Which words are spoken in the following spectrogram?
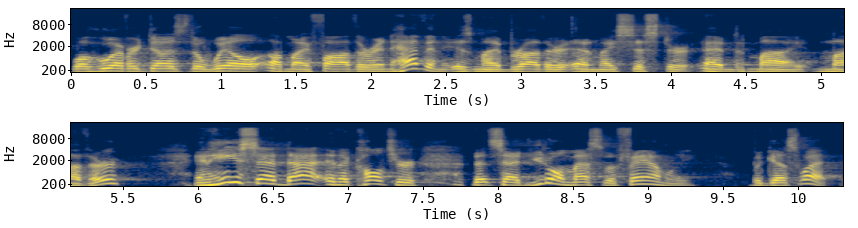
Well, whoever does the will of my Father in heaven is my brother and my sister and my mother. And he said that in a culture that said, you don't mess with family. But guess what?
